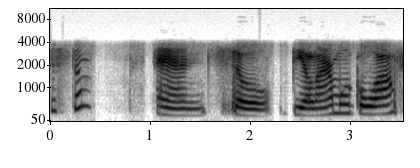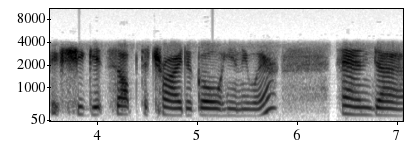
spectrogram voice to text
system, and so the alarm will go off if she gets up to try to go anywhere. And uh,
